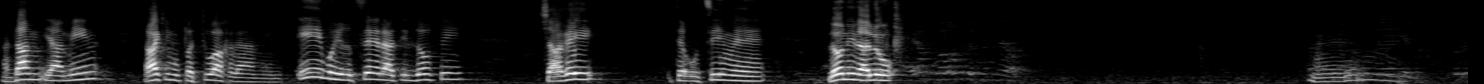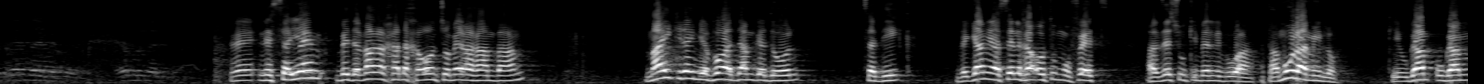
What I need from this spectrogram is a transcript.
אדם יאמין רק אם הוא פתוח להאמין. אם הוא ירצה להטיל דופי, שהרי תירוצים אה, לא ננעלו. לא אותו. ונסיים בדבר אחד אחרון שאומר הרמב"ם, מה יקרה אם יבוא אדם גדול, צדיק, וגם יעשה לך אות ומופת על זה שהוא קיבל נבואה? אתה אמור להאמין לו, כי הוא גם, הוא גם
